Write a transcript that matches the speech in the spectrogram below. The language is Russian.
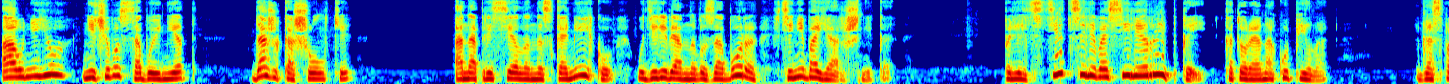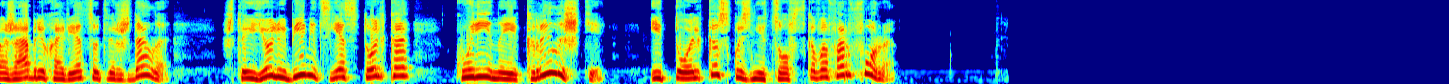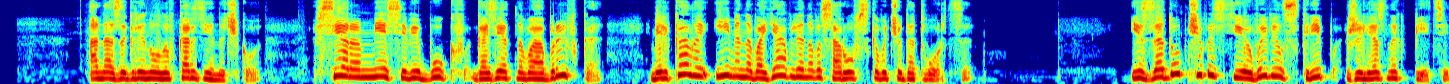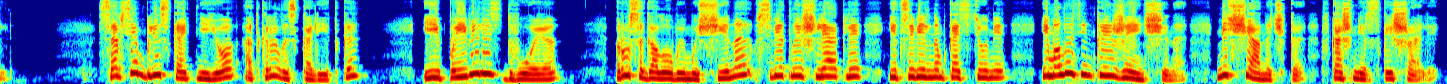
А у нее ничего с собой нет, даже кошелки. Она присела на скамейку у деревянного забора в тени боярышника. Прельстится ли Василия рыбкой, которую она купила? Госпожа Брюховец утверждала, что ее любимец ест только куриные крылышки и только с кузнецовского фарфора. Она заглянула в корзиночку — в сером месиве букв газетного обрывка мелькало имя новоявленного саровского чудотворца. Из задумчивости ее вывел скрип железных петель. Совсем близко от нее открылась калитка, и появились двое — русоголовый мужчина в светлой шляпе и цивильном костюме и молоденькая женщина, мещаночка в кашмирской шале.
